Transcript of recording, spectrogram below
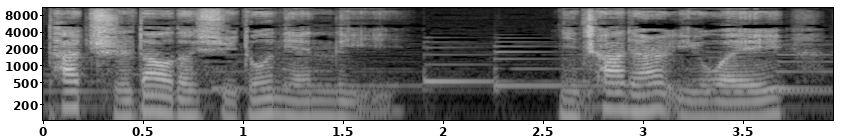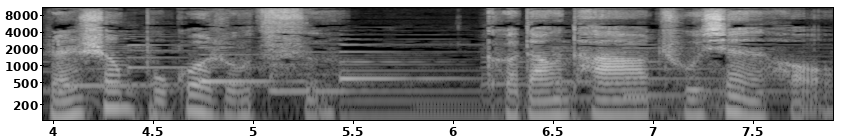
他迟到的许多年里，你差点以为人生不过如此。可当他出现后，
